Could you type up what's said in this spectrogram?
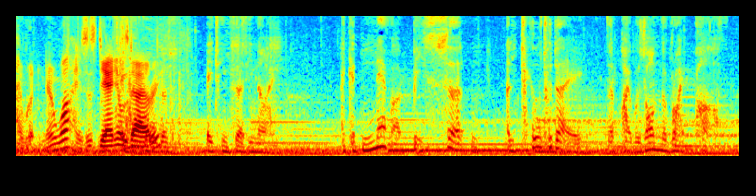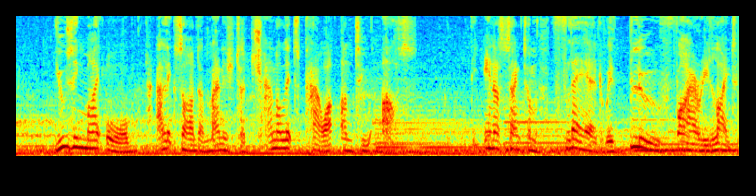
I wouldn't know why. Is this Daniel's diary? 1839. I could never be certain until today that I was on the right path. Using my orb, Alexander managed to channel its power unto us. The inner sanctum flared with blue, fiery light,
